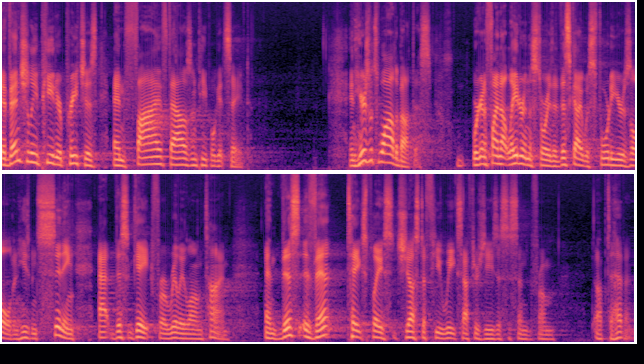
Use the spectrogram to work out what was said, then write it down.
Eventually, Peter preaches, and 5,000 people get saved. And here's what's wild about this. We're going to find out later in the story that this guy was 40 years old and he's been sitting at this gate for a really long time. And this event takes place just a few weeks after Jesus ascended from up to heaven.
